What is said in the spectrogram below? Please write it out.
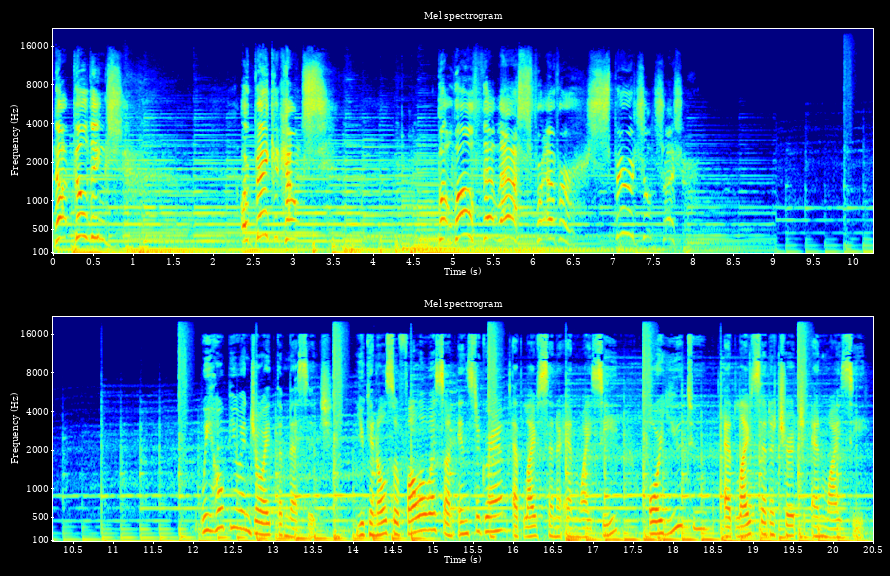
not buildings or bank accounts, but wealth that lasts forever, spiritual treasure. We hope you enjoyed the message. You can also follow us on Instagram at Life Center NYC or YouTube at Life Center Church NYC.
